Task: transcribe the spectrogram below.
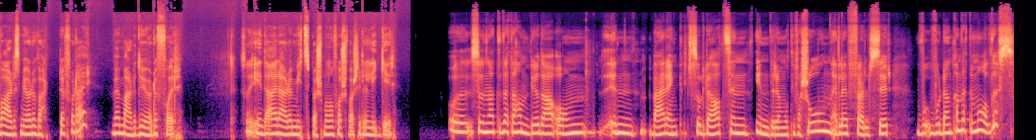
hva er det som gjør det verdt det for deg? Hvem er det du gjør det for? Så der er det mitt spørsmål om forsvarsskillet ligger. Og, sånn at dette handler jo da om en, hver enkelt soldat sin indre motivasjon eller følelser. Hvordan kan dette måles?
